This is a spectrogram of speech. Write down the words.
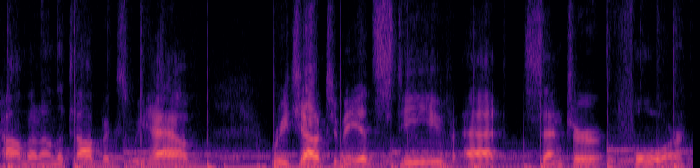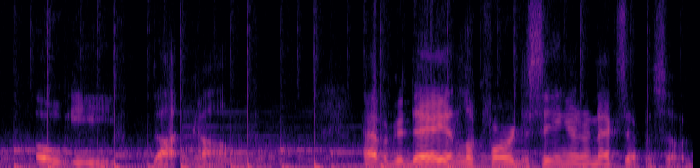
comment on the topics we have, reach out to me at steve at center4oe.com. Have a good day and look forward to seeing you in our next episode.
